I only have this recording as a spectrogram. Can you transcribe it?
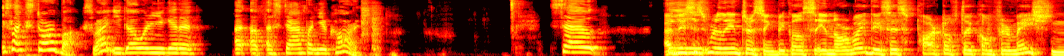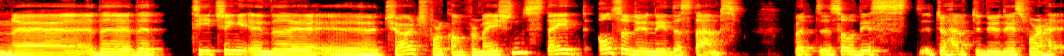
It's like Starbucks, right? You go in and you get a, a, a stamp on your card. So and this is really interesting because in Norway, this is part of the confirmation, uh, the the teaching in the uh, church for confirmations. They also do need the stamps But uh, so this to have to do this for ha-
